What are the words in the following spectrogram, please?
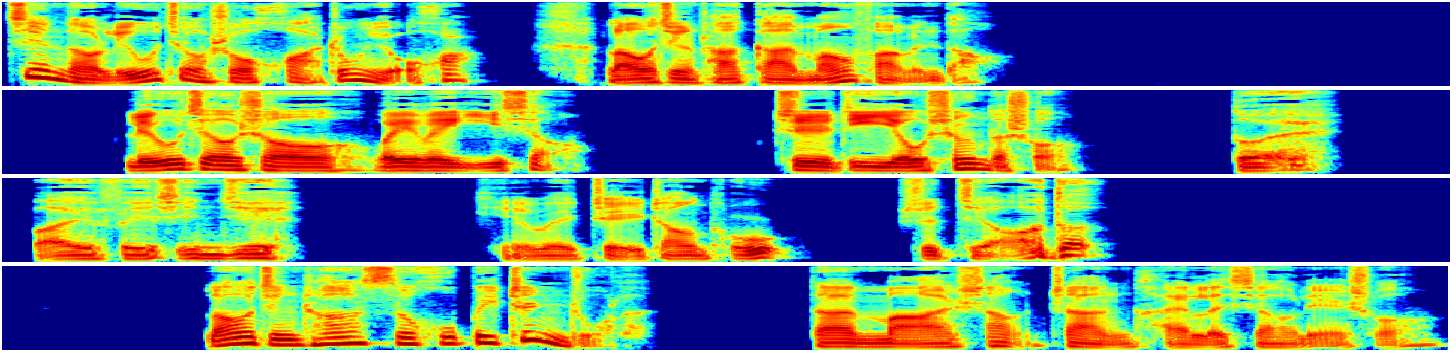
见到刘教授话中有话，老警察赶忙反问道：“刘教授微微一笑，掷地有声的说：‘对。’”白费心机，因为这张图是假的。老警察似乎被镇住了，但马上绽开了笑脸，说：“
